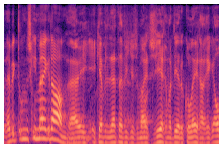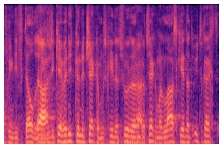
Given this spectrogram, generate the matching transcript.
heb ik toen misschien meegedaan. Nee, ik, ik heb het net eventjes, mijn zeer gewaardeerde collega Rick Elfring die vertelde. Ja. Dus ik heb het niet kunnen checken. Misschien dat Sjoerd even Ja. kan checken. Maar de laatste keer dat Utrecht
